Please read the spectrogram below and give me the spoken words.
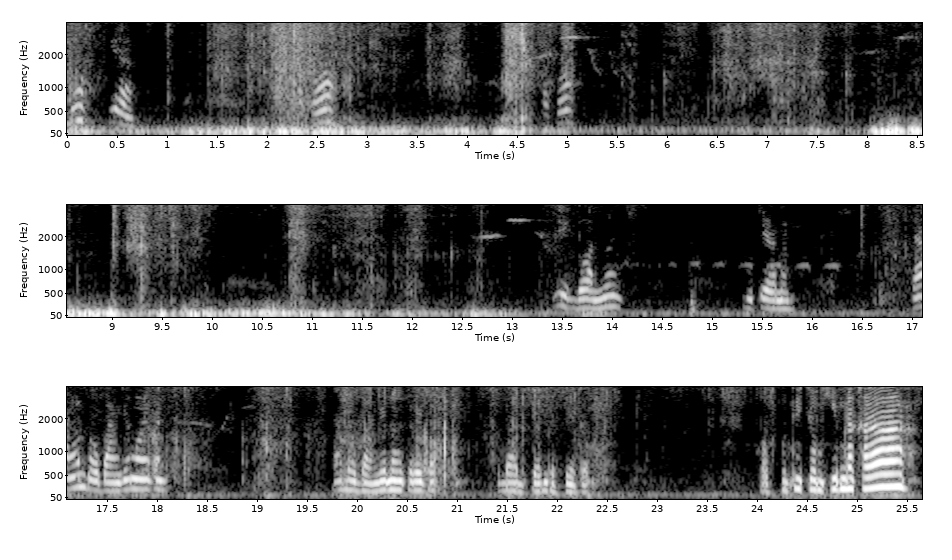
โอ้เหี้ยเอาเอาเอาอีก ดอนนึงมีแกมันทางมันเบาบางจังน้อยกันทางเบาบางจังน้อยก็เลยกับบ้านสวนเกษตรดอกขอบคุณที่ชมคลิปนะคะ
